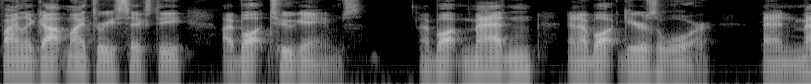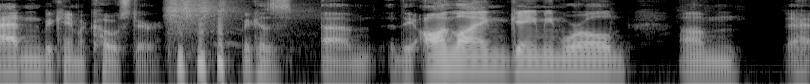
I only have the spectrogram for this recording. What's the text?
finally got my 360, I bought two games. I bought Madden and I bought Gears of War. And Madden became a coaster because um, the online gaming world um, ha-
